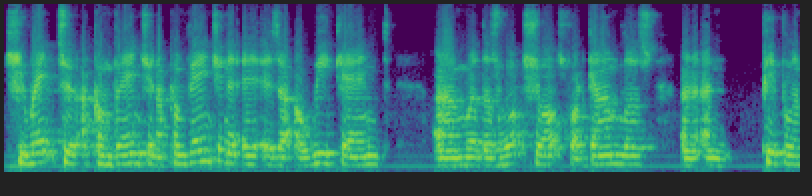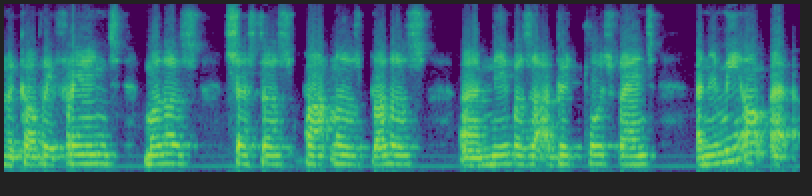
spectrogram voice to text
she went to a convention. A convention is a, a weekend um, where there's workshops for gamblers and, and people in recovery, friends, mothers, sisters, partners, brothers, um, neighbours that are good, close friends, and they meet up at,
